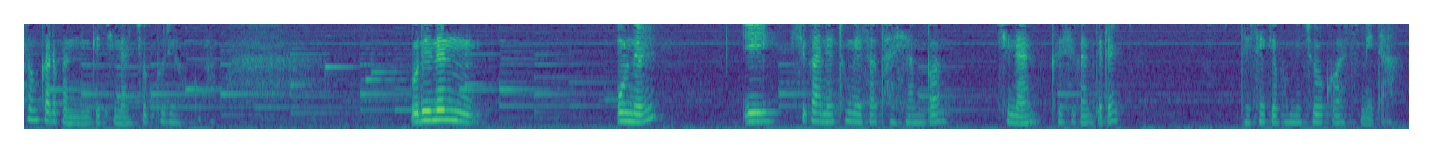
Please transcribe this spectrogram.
평가를 받는 게 지난 촛불이었고요. 우리는 오늘 이 시간을 통해서 다시 한번 지난 그 시간들을 되새겨보면 좋을 것 같습니다.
